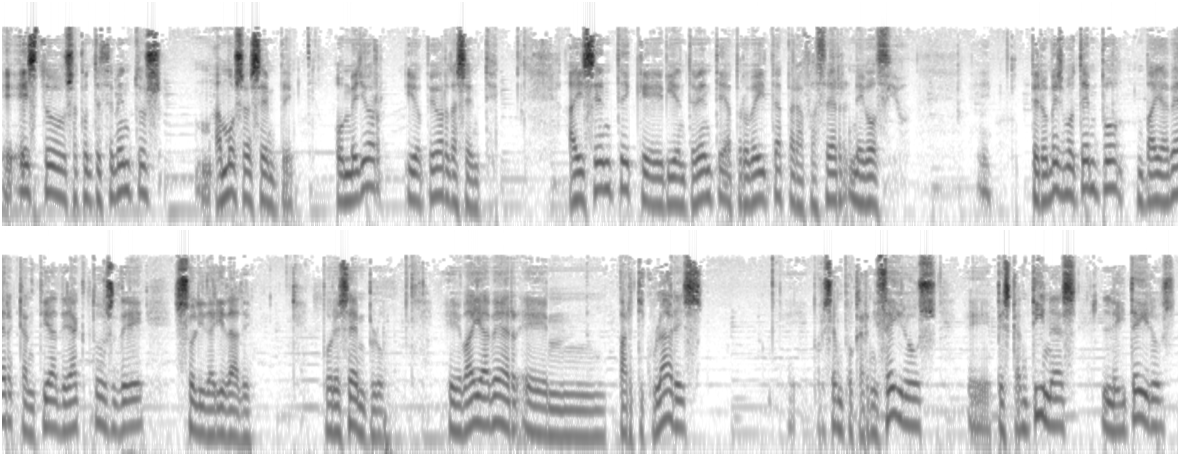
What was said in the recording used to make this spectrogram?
Estos acontecementos amosan sempre o mellor e o peor da xente. Hai xente que evidentemente aproveita para facer negocio. Eh? Pero ao mesmo tempo vai haber cantidad de actos de solidaridade. Por exemplo, eh, vai haber eh, particulares, eh, por exemplo, carniceiros, eh, pescantinas, leiteiros,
